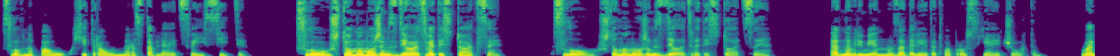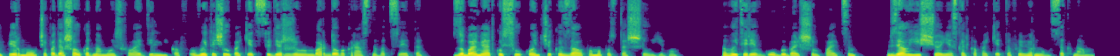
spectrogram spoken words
словно паук, хитроумно расставляет свои сети. «Слоу, что мы можем сделать в этой ситуации?» Слоу, что мы можем сделать в этой ситуации?» Одновременно задали этот вопрос я и Джордан. Вампир молча подошел к одному из холодильников, вытащил пакет с содержимым бордово-красного цвета, зубами откусил кончик и залпом опустошил его. Вытерев губы большим пальцем, взял еще несколько пакетов и вернулся к нам.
